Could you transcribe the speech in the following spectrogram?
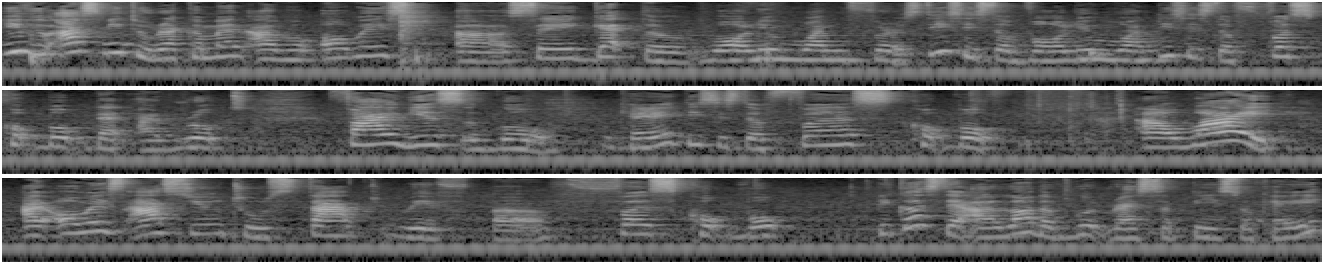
if you ask me to recommend I will always uh, say get the volume one first. This is the volume one. This is the first cookbook that I wrote five years ago okay? This is the first cookbook. Uh, why I always ask you to start with a first cookbook? Because there are a lot of good recipes okay?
